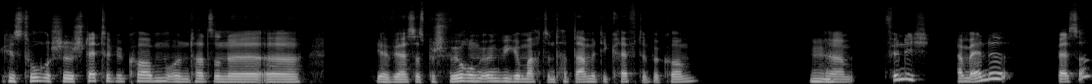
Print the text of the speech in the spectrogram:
historische Stätte gekommen und hat so 'ne, äh, ja, wie heißt das, Beschwörung irgendwie gemacht und hat damit die Kräfte bekommen. Mhm. Ähm, finde ich am Ende besser.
